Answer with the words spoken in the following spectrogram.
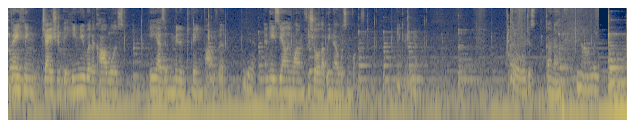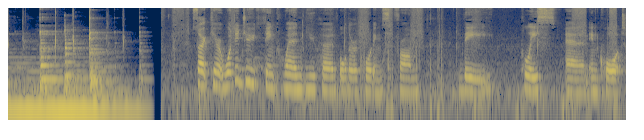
If anything, Jay should be. He knew where the car was. He has admitted to being part of it. Yeah. And he's the only one for sure that we know was involved. We're just gonna. So, Kira, what did you think when you heard all the recordings from the police and in court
